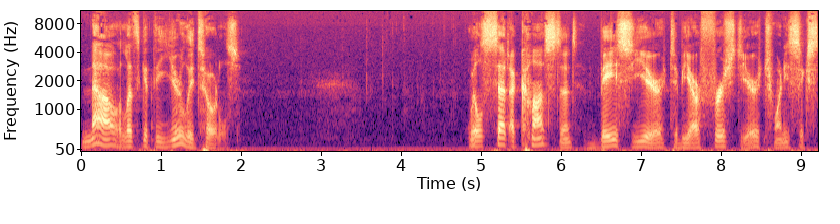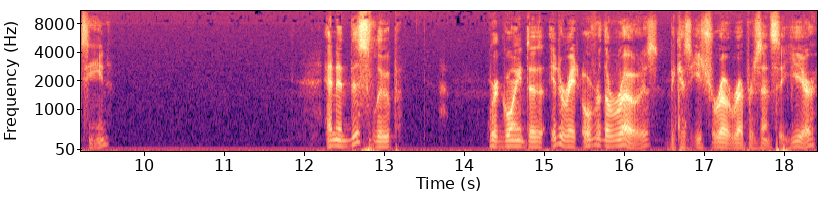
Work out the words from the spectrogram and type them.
Now let's get the yearly totals. We'll set a constant base year to be our first year, 2016. And in this loop, we're going to iterate over the rows because each row represents a year.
